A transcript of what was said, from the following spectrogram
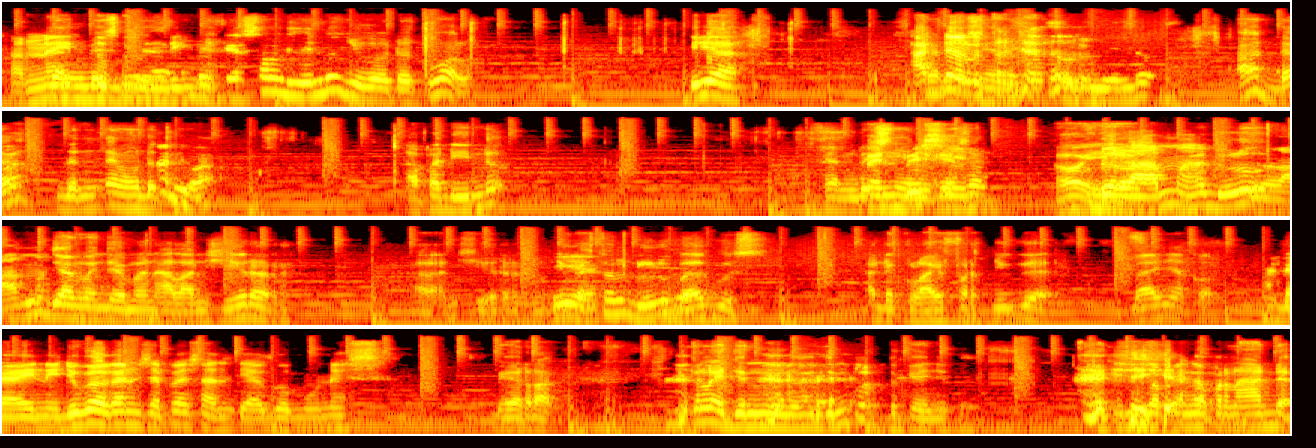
Karena Dan itu branding. Newcastle di Indo juga udah tua loh. Iya. Ada Fansnya ternyata lu. Di Indo. Ada dan emang udah tua. apa di Indo Fanbase Fanbase-nya. Oh Udah lama, Nah, dulu udah lama. dulu zaman-zaman Alan Shearer Alan Shearer Iya. Newcastle dulu bagus ada Kluivert juga banyak kok Ada ini juga kan siapa Santiago Munes. berak itu legend legend klub tuh kayaknya tuh Legend klub yang nggak pernah ada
